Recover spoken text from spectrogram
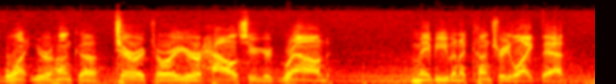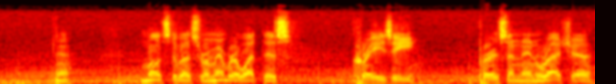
want your hunk of territory, your house, or your ground, maybe even a country like that. Yeah. Most of us remember what this crazy person in Russia,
